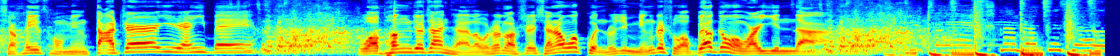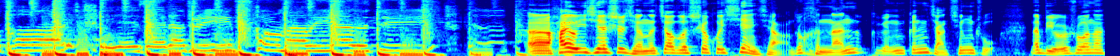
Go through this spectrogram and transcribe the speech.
小黑聪明打汁儿，一人一杯。我砰就站起来了，我说老师想让我滚出去，明着说，不要跟我玩阴的。呃，还有一些事情呢，叫做社会现象，就很难跟跟你讲清楚。那比如说呢，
